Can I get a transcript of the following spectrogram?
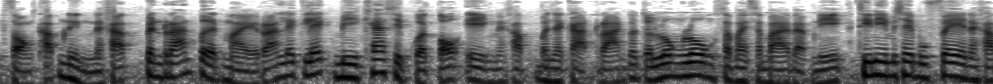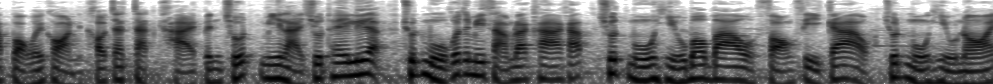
52ทับ1นะครับ เป็นร้านเปิดใหม่ร้านเล็กๆ มีแค่ 10 กว่าโต๊ะเองนะครับบรรยากาศร้านก็จะโล่งๆสบายๆแบบนี้ ที่นี่ไม่ใช่บุฟเฟ่ต์นะครับบอกไว้ก่อนเขาจะจัดขายเป็นชุดมีหลายชุดให้เลือก ชุดหมูก็จะมี 3 ราคาครับชุดหมูหิวเบาๆ 249 ชุดหมูหิวน้อย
